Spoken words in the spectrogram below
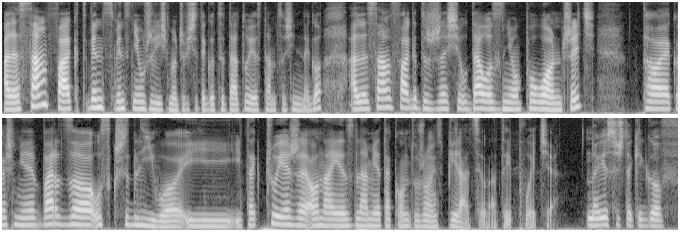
Ale sam fakt, więc, więc nie użyliśmy oczywiście tego cytatu, jest tam coś innego, ale sam fakt, że się udało z nią połączyć, to jakoś mnie bardzo uskrzydliło i, i tak czuję, że ona jest dla mnie taką dużą inspiracją na tej płycie no jest coś takiego w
